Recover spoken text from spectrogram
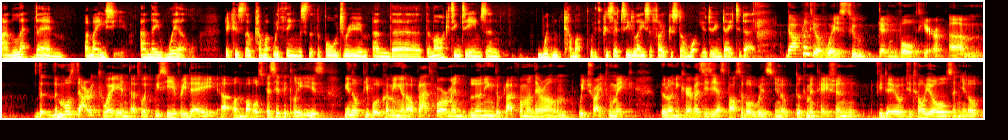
and let them amaze you. And they will, because they'll come up with things that the boardroom and the the marketing teams and wouldn't come up with because they're too laser focused on what you're doing day to day. There are plenty of ways to get involved here. Um, the, the most direct way, and that's what we see every day uh, on Bubble specifically, is you know people coming on our platform and learning the platform on their own. We try to make the learning curve as easy as possible with you know documentation, video tutorials, and you know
